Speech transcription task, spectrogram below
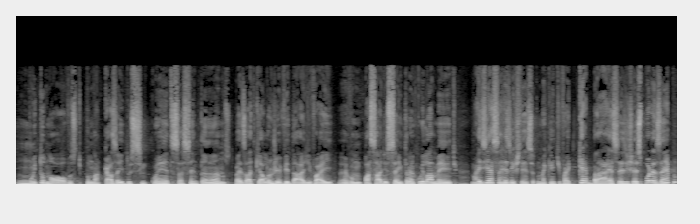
muito novos, tipo na casa aí dos 50, 60 anos, apesar de que a longevidade vai, é, vamos passar de 100 tranquilamente. Mas e essa resistência? Como é que a gente vai quebrar essa resistência, por exemplo,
